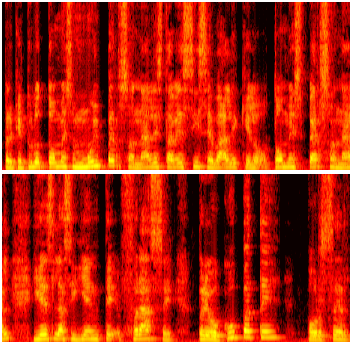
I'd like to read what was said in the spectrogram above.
para que tú lo tomes muy personal. Esta vez sí se vale que lo tomes personal y es la siguiente frase. Preocúpate por ser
